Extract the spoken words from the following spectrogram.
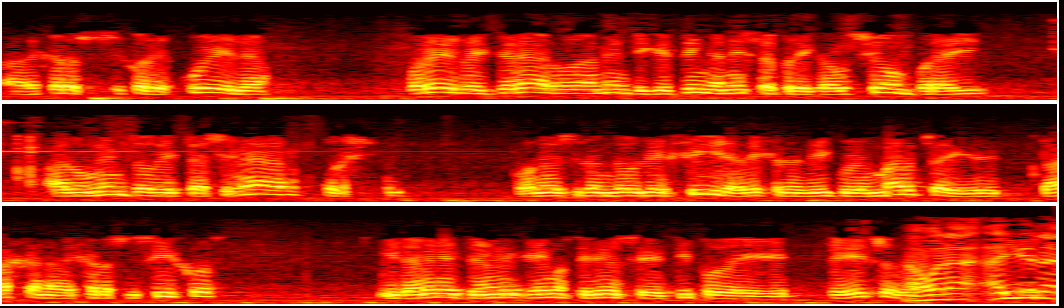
a dejar a sus hijos a la escuela. Por ahí reiterar nuevamente que tengan esa precaución por ahí al momento de estacionar, por ponérselo en doble fila, dejan el vehículo en marcha y bajan a dejar a sus hijos. Y también hemos tenido ese tipo de, de hechos. Ahora, hay una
